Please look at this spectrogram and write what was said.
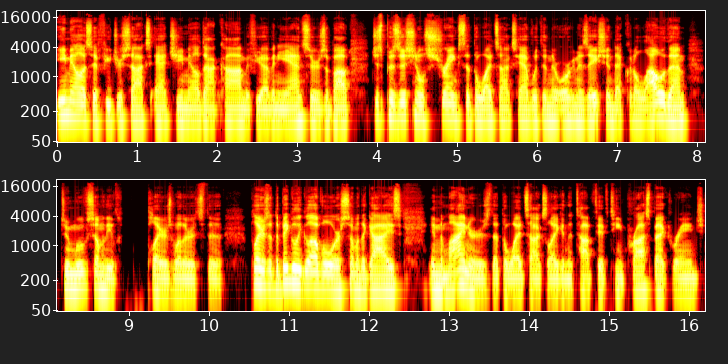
Email us at futuresox at gmail.com if you have any answers about just positional strengths that the White Sox have within their organization that could allow them to move some of these players, whether it's the players at the big league level or some of the guys in the minors that the White Sox like in the top 15 prospect range.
